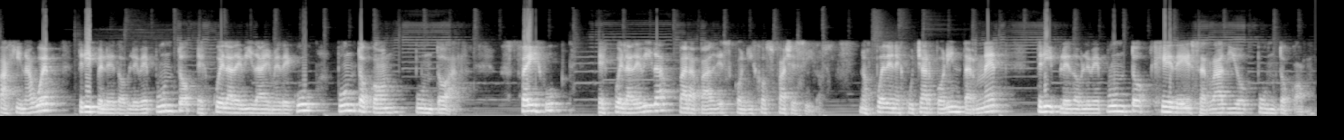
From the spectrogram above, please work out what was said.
Página web www.escueladevidamdq.com.ar. Facebook Escuela de Vida para Padres con Hijos Fallecidos. Nos pueden escuchar por internet www.gdsradio.com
